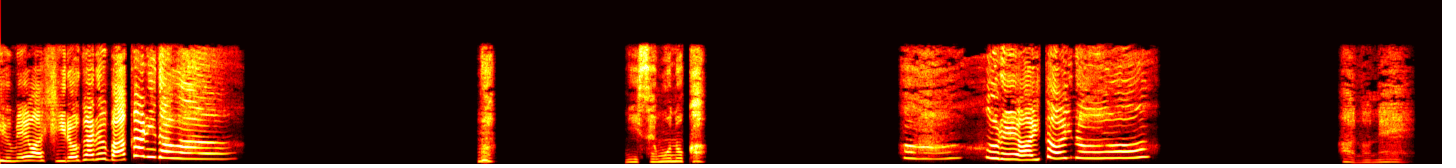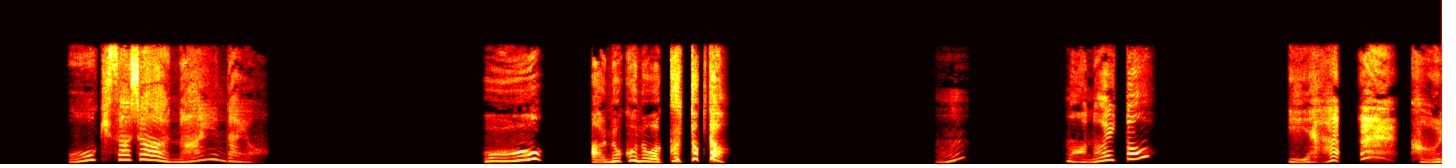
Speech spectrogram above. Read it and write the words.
夢は広がるばかりだわ。む。偽物か。はあ、触れ合いたいな。あのね、大きさじゃないんだよ。おおあの子のはグッときたん？まな板？いや、これはこ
